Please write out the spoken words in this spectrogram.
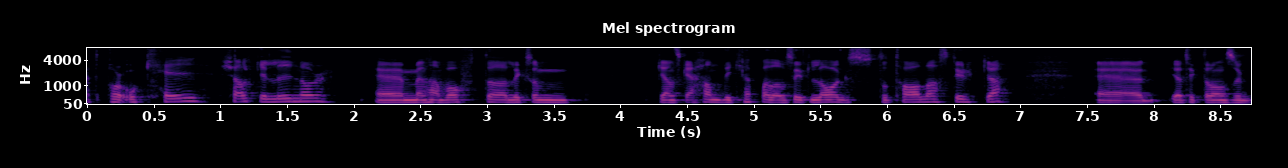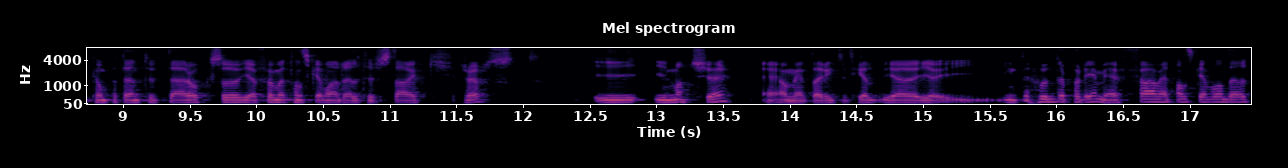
ett par okej okay Schalke-linor, eh, men han var ofta liksom ganska handikappad av sitt lags totala styrka. Eh, jag tyckte han såg kompetent ut där också. Jag får mig att han ska vara en relativt stark röst i, i matcher. Eh, om jag inte är riktigt helt, jag, jag är inte hundra på det, men jag är för mig att han ska vara en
